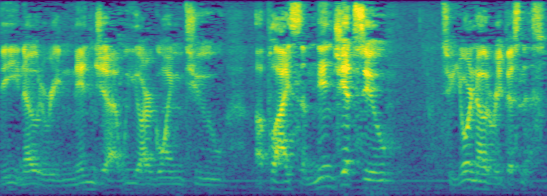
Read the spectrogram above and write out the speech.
the Notary Ninja. We are going to apply some ninjutsu to your notary business.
